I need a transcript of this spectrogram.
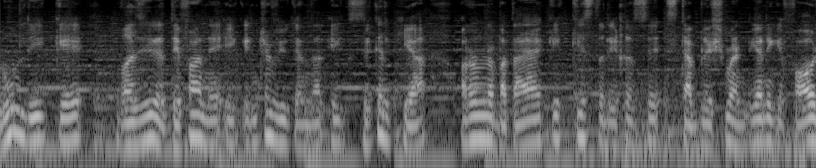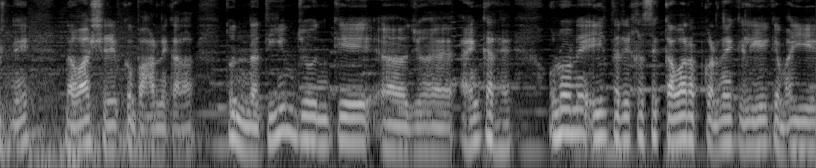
नून लीग के वज़ीर दिफा ने एक इंटरव्यू के अंदर एक ज़िक्र किया और उन्होंने बताया कि किस तरीके से इस्टेब्लिशमेंट यानी कि फ़ौज ने नवाज़ शरीफ को बाहर निकाला। तो नदीम जो इनके जो है एंकर है, उन्होंने एक तरीके से कवर अप करने के लिए कि भाई ये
